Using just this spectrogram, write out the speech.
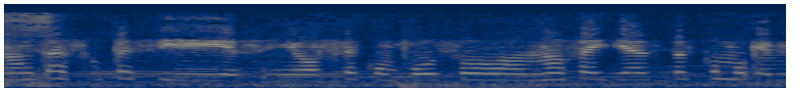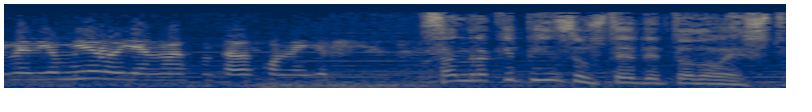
Nunca supe si el señor se compuso, no sé, ya esto es como que a mí me dio miedo y ya no me juntaba con ellos. Sandra, ¿qué piensa usted de todo esto?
